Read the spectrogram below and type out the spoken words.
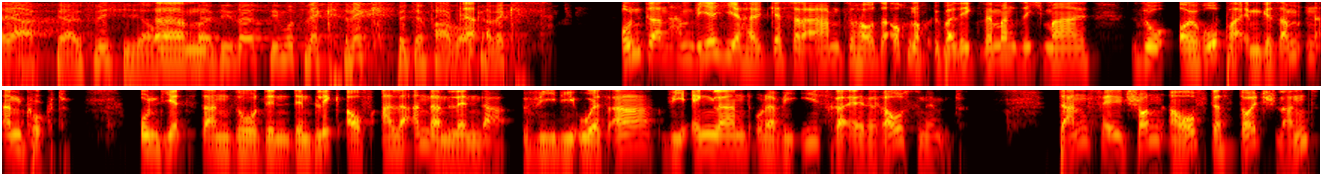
Ja, ja, ist wichtig auch. Ähm, die, soll, die muss weg, weg mit der Farbe ja. Ocker, weg. Und dann haben wir hier halt gestern Abend zu Hause auch noch überlegt, wenn man sich mal so Europa im Gesamten anguckt und jetzt dann so den, den Blick auf alle anderen Länder, wie die USA, wie England oder wie Israel rausnimmt, dann fällt schon auf, dass Deutschland,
